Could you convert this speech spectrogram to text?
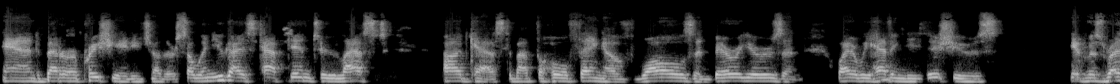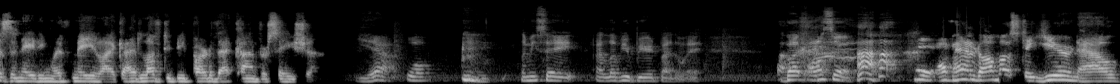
and better appreciate each other? So when you guys tapped into last podcast about the whole thing of walls and barriers and why are we mm-hmm. having these issues, it was resonating with me. Like, I'd love to be part of that conversation. Yeah. Well, let me say, I love your beard, by the way. But also, hey, I've had it almost a year now,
